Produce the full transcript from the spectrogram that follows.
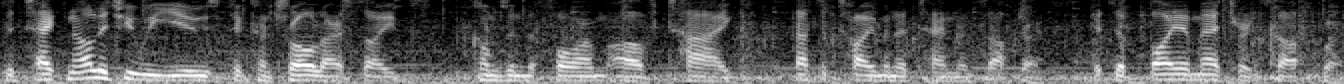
The technology we use to control our sites comes in the form of TAG. That's a time and attendance software. It's a biometric software.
